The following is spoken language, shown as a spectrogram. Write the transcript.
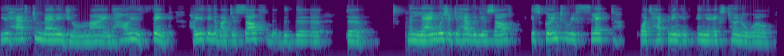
You have to manage your mind how you think how you think about yourself the the the, the language that you have with yourself is going to reflect what's happening in, in your external world.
